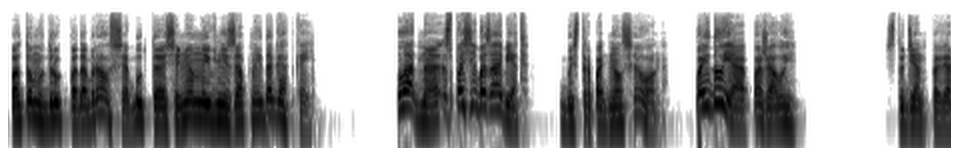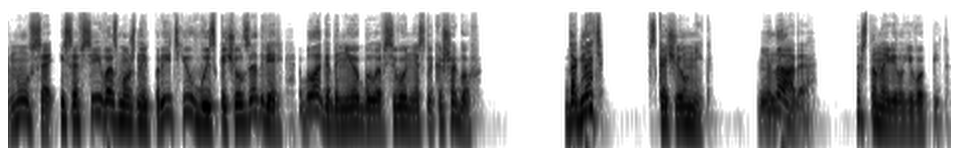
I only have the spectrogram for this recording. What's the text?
потом вдруг подобрался, будто осененный внезапной догадкой. «Ладно, спасибо за обед», — быстро поднялся он. «Пойду я, пожалуй». Студент повернулся и со всей возможной прытью выскочил за дверь, благо до нее было всего несколько шагов. «Догнать?» — вскочил Ник. «Не надо», — остановил его Пит.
